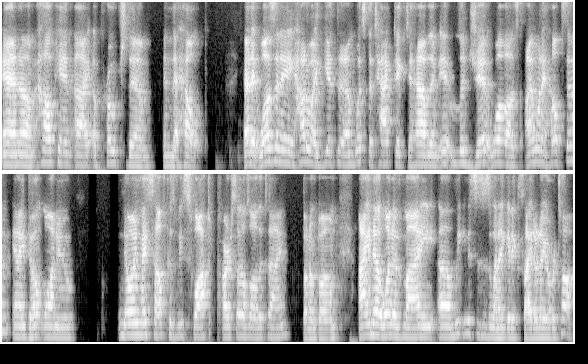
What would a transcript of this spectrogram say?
And um, how can I approach them in the help? And it wasn't a how do I get them? What's the tactic to have them? It legit was I want to help them and I don't want to, knowing myself, because we swat ourselves all the time. But I'm. I know one of my um, weaknesses is when I get excited, I overtalk.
